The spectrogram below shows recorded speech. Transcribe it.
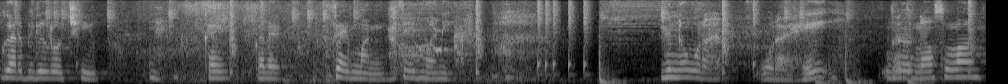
we gotta be a little cheap. Okay? Gotta save money. Save money. You know what I what I hate? At the nail salon?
